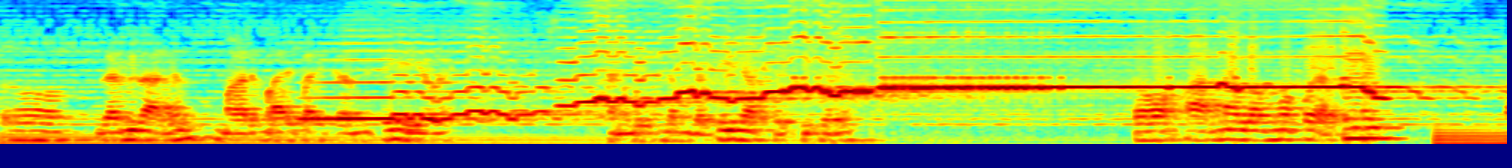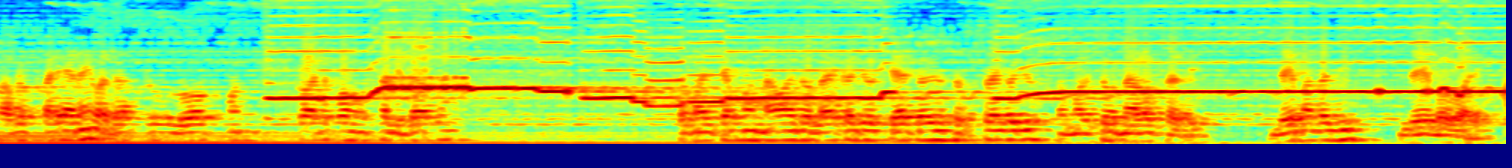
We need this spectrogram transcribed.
તો ગરમી લાગે મારે બારી બારી ગરમી થઈ ગઈ હવે. ઠંડી એકદમ જતી ગયા ઓછી કરે તો આજના વ્લોગમાં કોઈ હતું નહીં. આપણે ફર્યા નહીં બધા તો વ્લોગ પણ કટ પણ ઓછા લીધા હતા. તમારી ચેનલ ના હોય તો લાઈક કરજો શેર કરજો સબસ્ક્રાઈબ કરજો. તમારો શો નાલો કરી જય માતા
